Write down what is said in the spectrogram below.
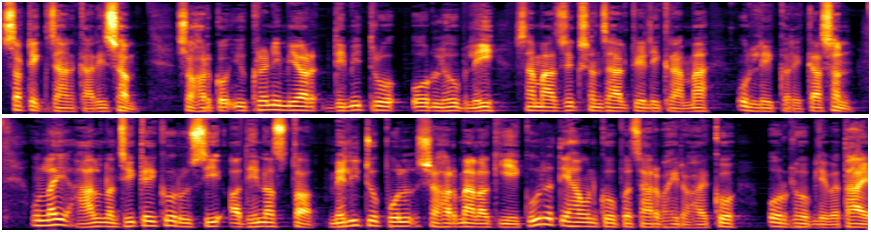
सटिक जानकारी छ। सहरको युक्रेनी मेयर दिमित्रो ओर्लोभले सामाजिक सञ्जाल टेलिग्राममा उल्लेख गरेका छन्। उनलाई हाल नजिकैको रुसी अधीनस्थ मेलिटोपोल सहरमा लगिएको र त्यहाँ उनको उपचार भइरहेको ओर्लोभले बताए।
